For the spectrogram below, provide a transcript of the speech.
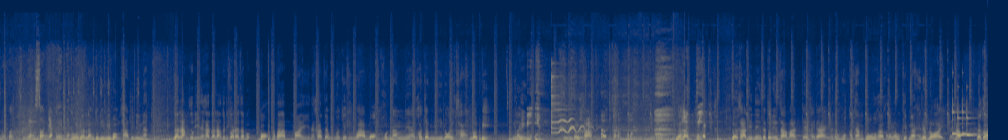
หนูก็ยังซนอยากเล่นอยากโอ้โหเล่นด้านหลังตัวนี้มีเบาะขาดนิดนึงนะ ด้านหลังตัวนี้นะครับ ด้านหลังตัวนี้ก็ได้เบาะสภาพใหม่นะครับ แต่ผมสังเกตเห็นว่าเบาะคนนั่งเนี่ยเขาจะมีรอยขาดรอยปินิดร้อยนึงปีรอยขาดนะคร้รัอบยปีรอยขาดนิดนึงแต่ตัวนี้สามารถแก้ไขได้ไม่ต้องห่วงครับทางตัวลูกค้าของเราเก็บงานให้เรียบร้อยนะครับ แล้วก็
